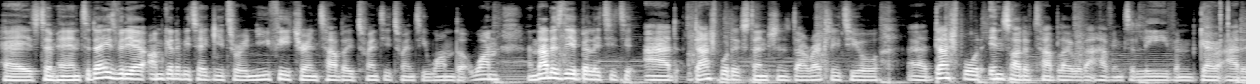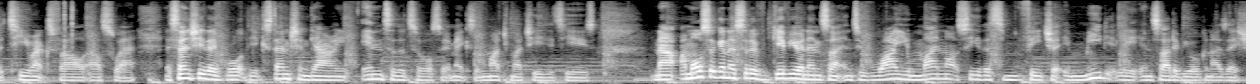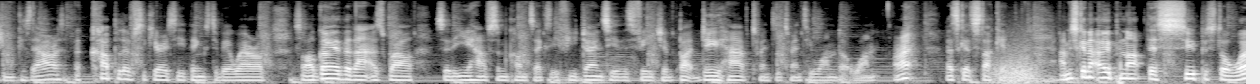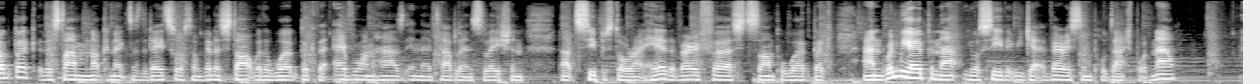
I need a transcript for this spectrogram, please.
Hey, it's Tim here. In today's video, I'm going to be taking you through a new feature in Tableau 2021.1, and that is the ability to add dashboard extensions directly to your uh, dashboard inside of Tableau without having to leave and go add a T-Rex file elsewhere. Essentially, they've brought the extension gallery into the tool, so it makes it much, much easier to use. Now, I'm also going to sort of give you an insight into why you might not see this feature immediately inside of your organization, because there are a couple of security things to be aware of. So I'll go over that as well so that you have some context if you don't see this feature, but do have 2021.1. All right, let's get stuck in. I'm just going to open up this Superstore workbook. This time I'm not connecting to the data source. I'm going to start with a workbook that everyone has in their Tableau installation. That's Superstore right here, the very first sample workbook. And when we open that, you'll see that we get a very simple dashboard now.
